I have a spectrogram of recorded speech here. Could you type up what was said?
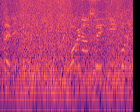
辺り、こういう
